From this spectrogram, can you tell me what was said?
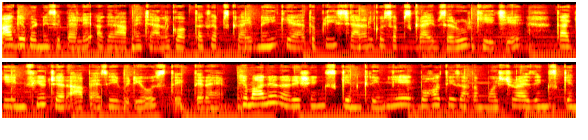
आगे बढ़ने से पहले अगर आपने चैनल को अब तक सब्सक्राइब नहीं किया है तो प्लीज़ चैनल को सब्सक्राइब ज़रूर कीजिए, ताकि इन फ्यूचर आप ऐसे ही वीडियोस देखते रहें। हिमालय नरिशिंग स्किन क्रीम ये एक बहुत ही ज़्यादा मॉइस्चराइजिंग स्किन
